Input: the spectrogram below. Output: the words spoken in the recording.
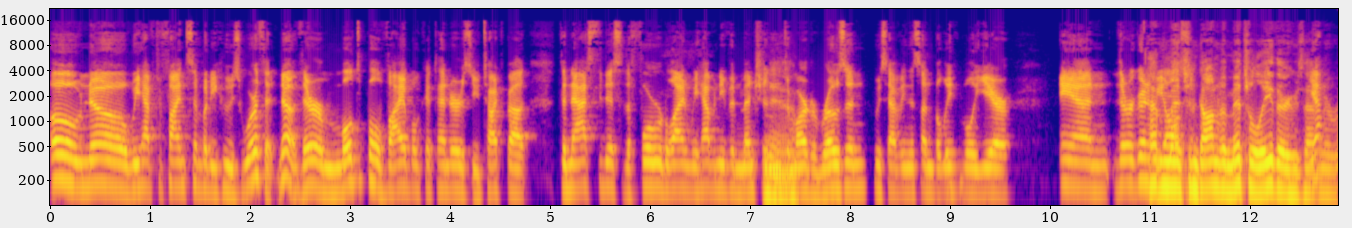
oh no, we have to find somebody who's worth it. No, there are multiple viable contenders. You talked about the nastiness of the forward line. We haven't even mentioned Yeah. DeMar DeRozan, who's having this unbelievable year. And there are going to haven't be also, mentioned Donovan Mitchell either, who's having Yeah,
